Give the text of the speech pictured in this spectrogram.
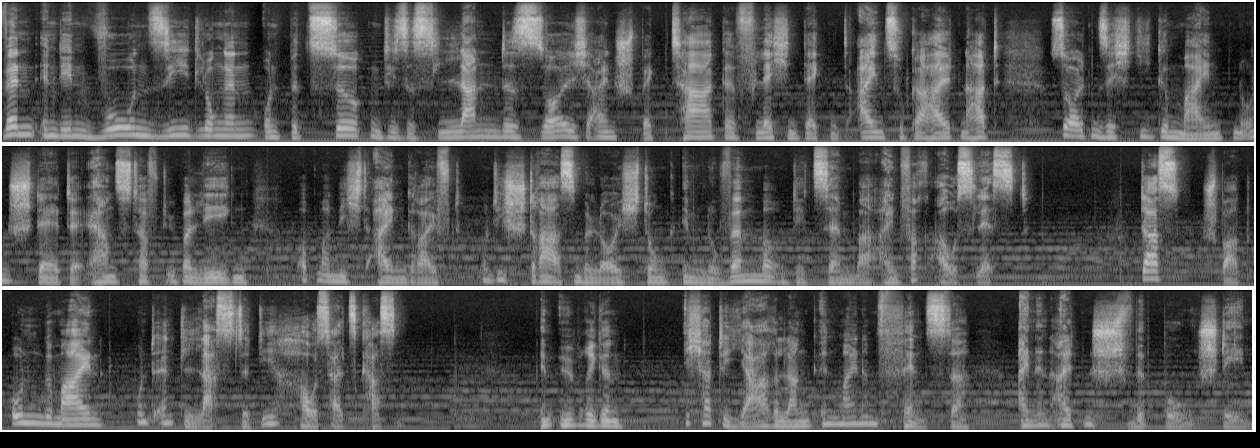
Wenn in den Wohnsiedlungen und Bezirken dieses Landes solch ein Spektakel flächendeckend Einzug gehalten hat, sollten sich die Gemeinden und Städte ernsthaft überlegen, ob man nicht eingreift und die Straßenbeleuchtung im November und Dezember einfach auslässt. Das spart ungemein und entlastet die Haushaltskassen. Im Übrigen, ich hatte jahrelang in meinem Fenster einen alten Schwibbogen stehen.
